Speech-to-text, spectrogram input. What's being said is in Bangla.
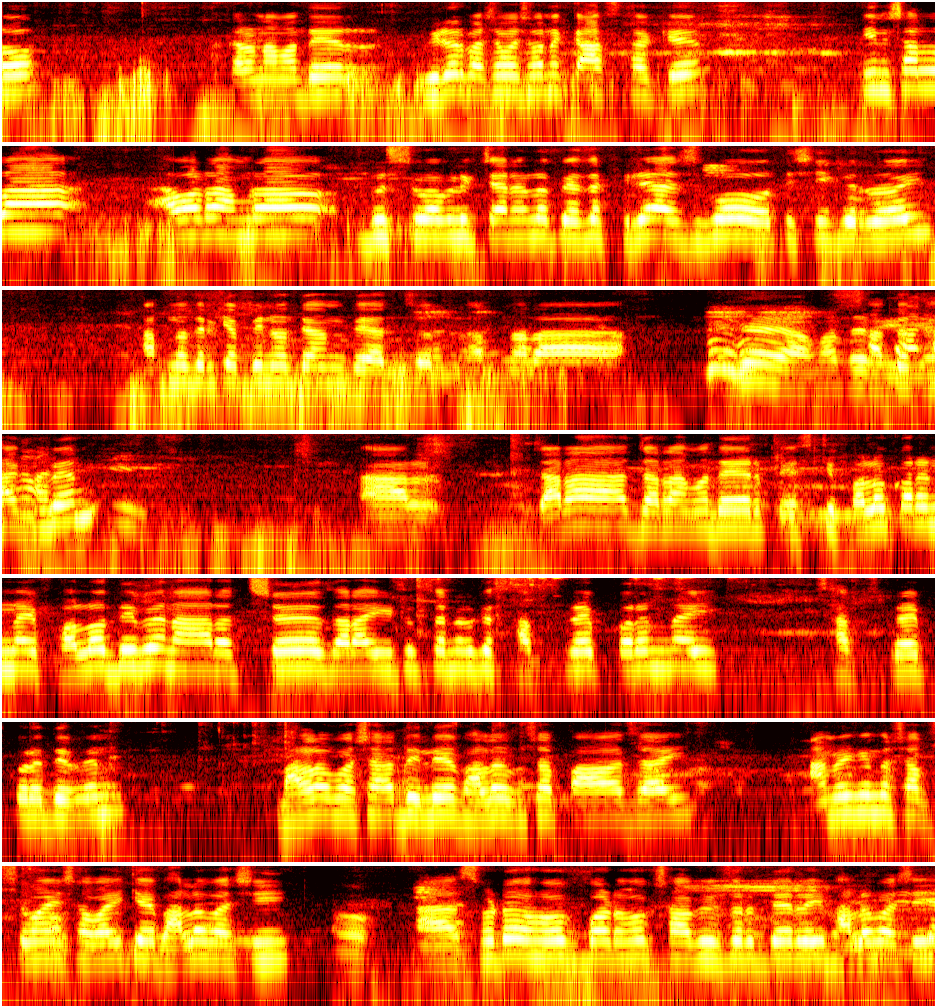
কারণ আমাদের ভিডিওর পাশাপাশি অনেক কাজ থাকে। ইনশাল্লাহ আবার আমরা দুষ্টু পাবলিক চ্যানেল পেজে ফিরে আসব অতি শীঘ্রই। আপনাদেরকে বিনোদন দেওয়ার জন্য। আপনারা আমাদের সাথে থাকবেন। আর যারা যারা আমাদের পেজটি ফলো করেন নাই ফলো দিবেন। আর হচ্ছে যারা ইউটিউব চ্যানেলকে সাবস্ক্রাইব করেন নাই সাবস্ক্রাইব করে দেবেন। ভালোবাসা দিলে ভালোবাসা পাওয়া যায়। আমি কিন্তু সবসময় সবাইকে ভালোবাসি। ছোট হোক বড় হোক সব ইউজারদেরই ভালোবাসি।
